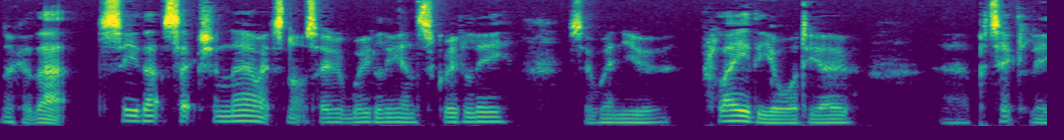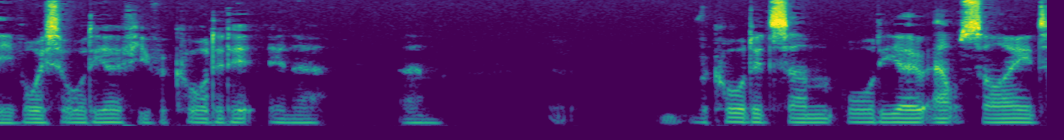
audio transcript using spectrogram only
Look at that. See that section now? It's not so wiggly and squiggly. So when you play the audio, uh, particularly voice audio, if you've recorded it in a um, recorded some audio outside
